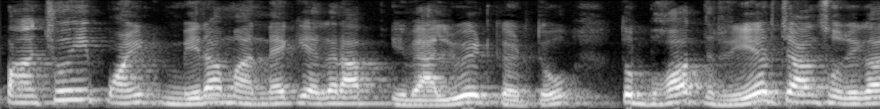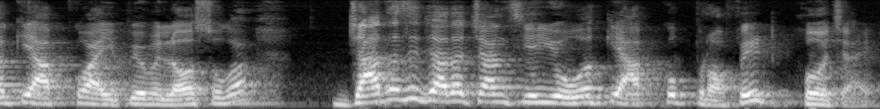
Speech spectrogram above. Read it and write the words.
पाँचों ही पॉइंट मेरा मानना है कि अगर आप इवेल्युएट करते हो तो बहुत रेयर चांस हो जाएगा कि आपको आईपीओ में लॉस होगा। ज़्यादा से ज़्यादा चांस यही होगा कि आपको प्रॉफिट हो जाए।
